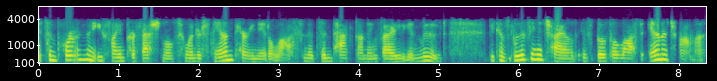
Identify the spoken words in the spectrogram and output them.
It's important that you find professionals who understand perinatal loss and its impact on anxiety and mood because losing a child is both a loss and a trauma,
